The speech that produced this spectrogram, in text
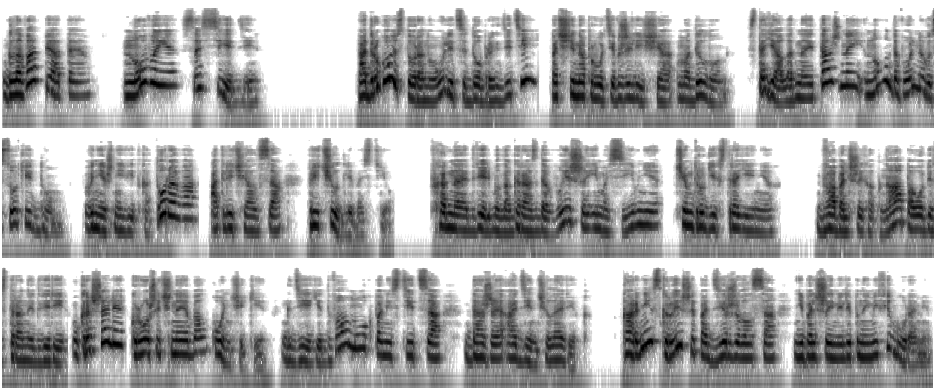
Глава пятая. Новые соседи. По другую сторону улицы Добрых детей, почти напротив жилища Маделон, стоял одноэтажный, но довольно высокий дом, внешний вид которого отличался причудливостью. Входная дверь была гораздо выше и массивнее, чем в других строениях. Два больших окна по обе стороны двери украшали крошечные балкончики, где едва мог поместиться даже один человек. Карниз крыши поддерживался небольшими лепными фигурами.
